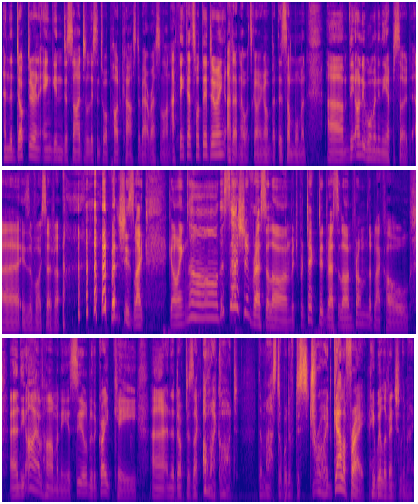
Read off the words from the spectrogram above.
And the doctor and Engin decide to listen to a podcast about Rassilon. I think that's what they're doing. I don't know what's going on, but there's some woman. Um, the only woman in the episode uh, is a voiceover, but she's like going, "Oh, the sash of Rassilon, which protected Rassilon from the black hole, and the Eye of Harmony is sealed with a great key." Uh, and the doctor's like, "Oh my god." The master would have destroyed Gallifrey. He will eventually, mate.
